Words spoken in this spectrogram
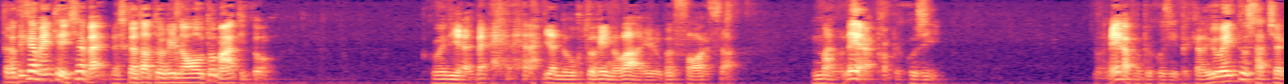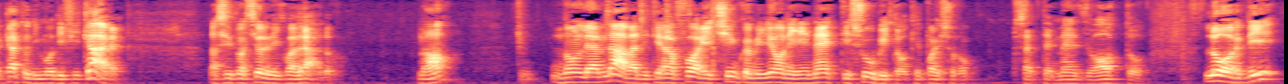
praticamente dice, beh, è scattato il rinnovo automatico. Come dire, beh, abbiamo dovuto rinnovarlo per forza ma non era proprio così. Non era proprio così, perché la Juventus ha cercato di modificare la situazione di Quadrado, no? Non le andava di tirare fuori i 5 milioni netti subito, che poi sono 7,5, 8 lordi,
